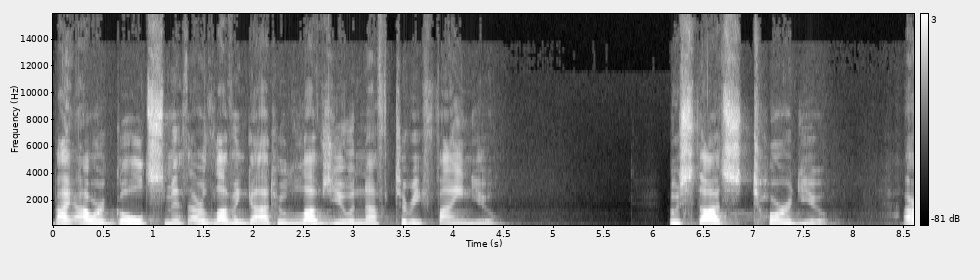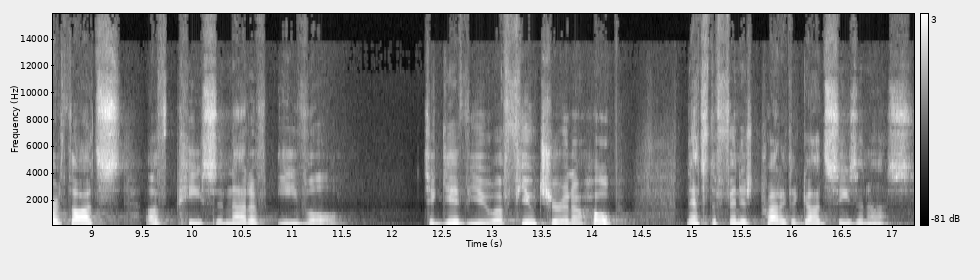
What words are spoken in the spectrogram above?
by our goldsmith, our loving God who loves you enough to refine you, whose thoughts toward you are thoughts of peace and not of evil, to give you a future and a hope. That's the finished product that God sees in us.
